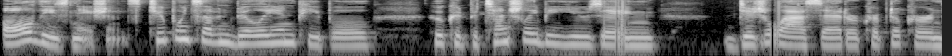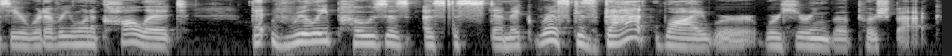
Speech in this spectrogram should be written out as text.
all these nations. 2.7 billion people who could potentially be using digital asset or cryptocurrency or whatever you want to call it that really poses a systemic risk. Is that why we're we're hearing the pushback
